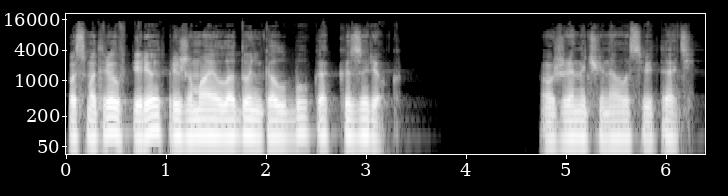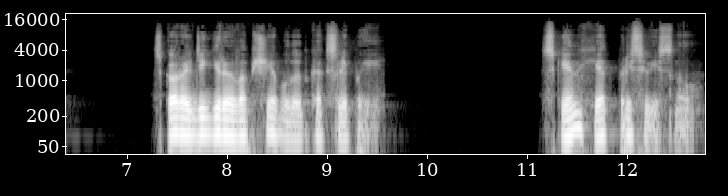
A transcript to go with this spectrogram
посмотрел вперед, прижимая ладонь к лбу, как козырек. Уже начинало светать. Скоро диггеры вообще будут как слепые. Скинхед присвистнул.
